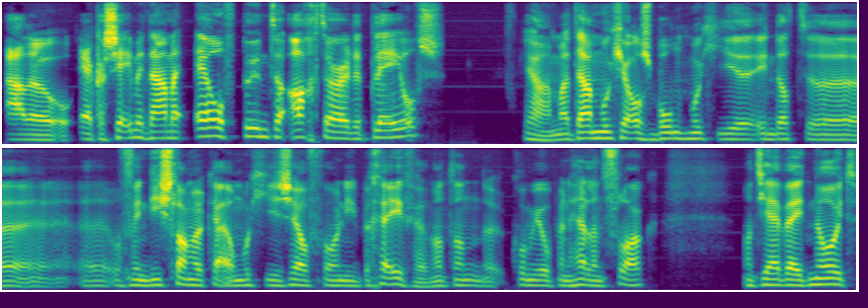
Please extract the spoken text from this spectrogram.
ADO, RKC met name, 11 punten achter de play-offs. Ja, maar daar moet je als bond moet je in dat eh, of in die slangenkuil moet je jezelf gewoon niet begeven, want dan kom je op een hellend vlak. Want jij weet nooit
